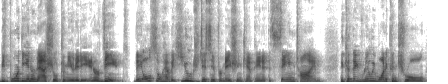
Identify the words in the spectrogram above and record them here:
before the international community intervenes. They also have a huge disinformation campaign at the same time because they really want to control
